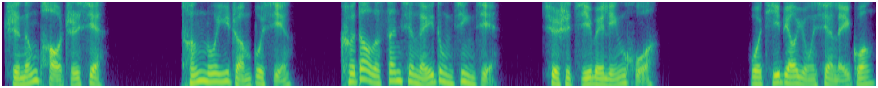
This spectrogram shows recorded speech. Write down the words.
只能跑直线，腾挪移转不行，可到了三千雷动境界，却是极为灵活。我体表涌现雷光，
